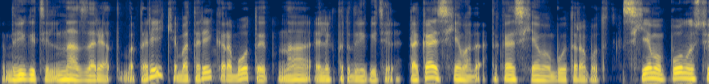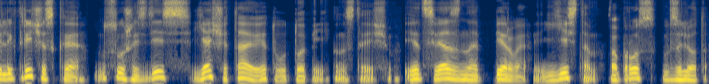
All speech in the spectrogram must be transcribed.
двигатель на заряд батарейки, а батарейка работает на электродвигателе. Такая схема, да, такая схема будет работать. Схема полностью электрическая. Ну, слушай, здесь я считаю это утопией по-настоящему. И это связано, первое, есть там вопрос взлета.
